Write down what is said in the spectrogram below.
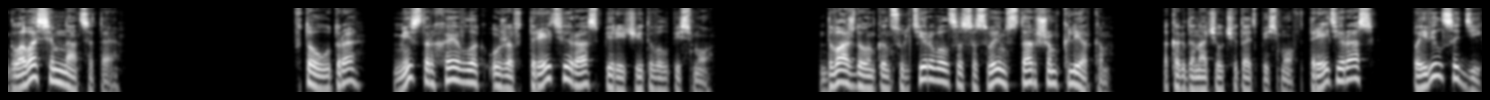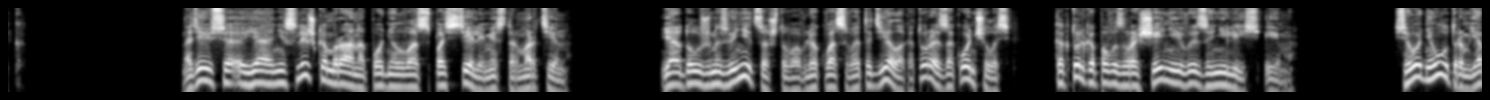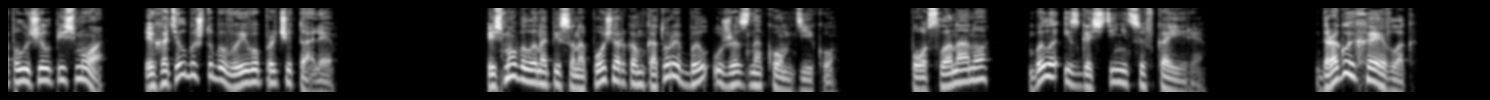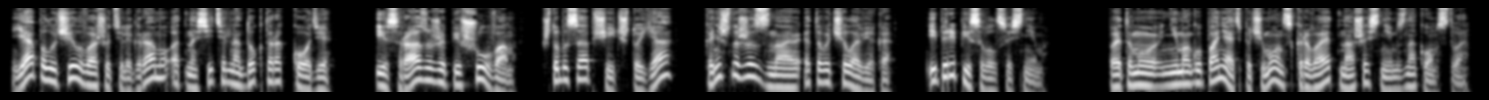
Глава 17. В то утро мистер Хейвлок уже в третий раз перечитывал письмо. Дважды он консультировался со своим старшим клерком, а когда начал читать письмо в третий раз, появился Дик. «Надеюсь, я не слишком рано поднял вас с постели, мистер Мартин. Я должен извиниться, что вовлек вас в это дело, которое закончилось, как только по возвращении вы занялись им. Сегодня утром я получил письмо и хотел бы, чтобы вы его прочитали». Письмо было написано почерком, который был уже знаком Дику. Послано оно было из гостиницы в Каире. «Дорогой Хейвлок, я получил вашу телеграмму относительно доктора Коди и сразу же пишу вам, чтобы сообщить, что я, конечно же, знаю этого человека и переписывался с ним. Поэтому не могу понять, почему он скрывает наше с ним знакомство.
